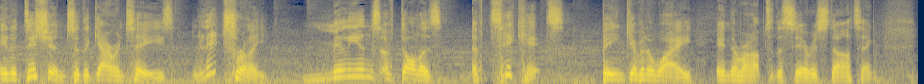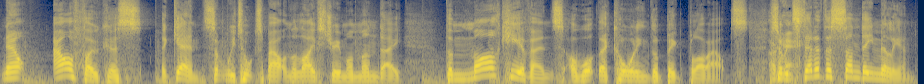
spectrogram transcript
in addition to the guarantees, literally millions of dollars of tickets being given away in the run up to the series starting. Now, our focus, again, something we talked about on the live stream on Monday, the marquee events are what they're calling the big blowouts. So instead of the Sunday Million,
